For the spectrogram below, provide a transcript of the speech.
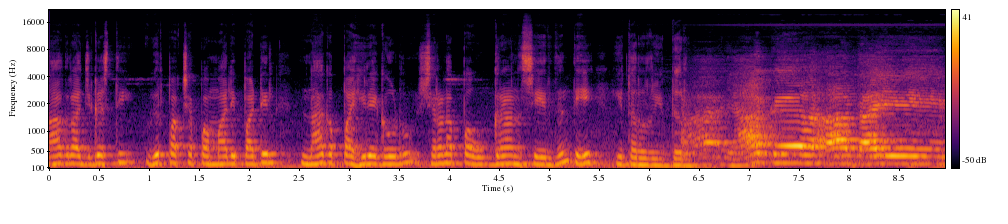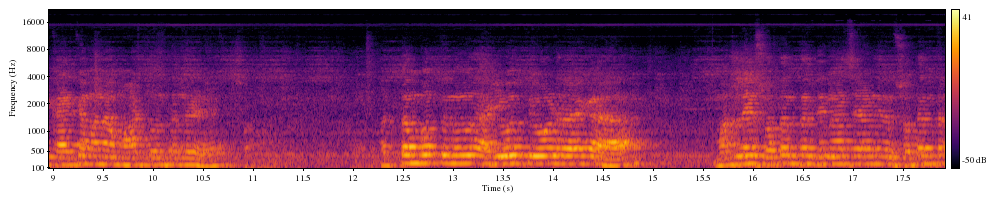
ನಾಗರಾಜ್ ಗಸ್ತಿ, ವಿರೂಪಾಕ್ಷಪ್ಪ ಮಾಲಿ ಪಾಟೀಲ್ ನಾಗಪ್ಪ ಹಿರೇಗೌಡರು, ಶರಣಪ್ಪ ಉಗ್ರಾಣ್ ಸೇರಿದಂತೆ ಇತರರು ಇದ್ದರು. ಯಾಕೆ ಆ ತಾಯಿ ಕಾರ್ಯಕ್ರಮನ ಮಾಡ್ತು ಅಂತಂದ್ರೆ ಹತ್ತೊಂಬತ್ತು ನೂರ ಐವತ್ತೇಳರಾಗ ಮೊದಲೇ ಸ್ವತಂತ್ರ ದಿನಾಚರಣೆ, ಸ್ವತಂತ್ರ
